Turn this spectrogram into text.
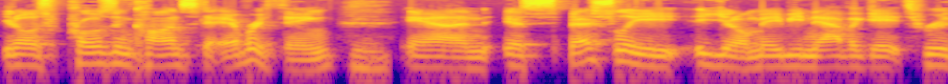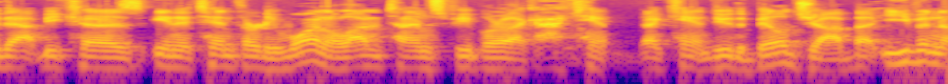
you know, there's pros and cons to everything, mm-hmm. and especially you know maybe navigate through that because in a 1031, a lot of times people are like, I can't I can't do the build job, but even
